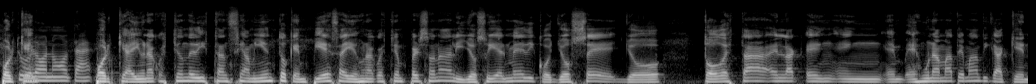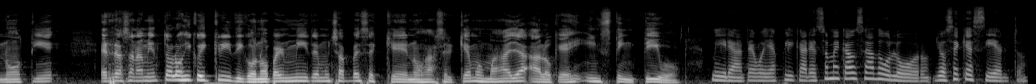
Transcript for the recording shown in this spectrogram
porque Tú lo notas. porque hay una cuestión de distanciamiento que empieza y es una cuestión personal y yo soy el médico, yo sé, yo todo está en la en, en- en- es una matemática que no tiene el razonamiento lógico y crítico no permite muchas veces que nos acerquemos más allá a lo que es instintivo. Mira, te voy a explicar. Eso me causa dolor. Yo sé que es cierto.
